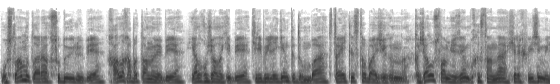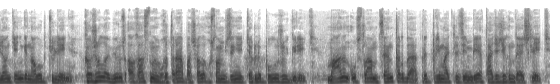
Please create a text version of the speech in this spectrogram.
Услам утларах суду үйлюбе, халық абатановебе, ял хужалыгебе, теребелеген тыдымба, строительство бажығынны. Кажал услам жезем хыстана херехвизи миллион тенге налог тюлене. Кожалы вирус алхасына вғытыра башалық услам жезене терлі пулужу гюрейт. Манын услам центрда предприниматель зембе тажы жығында ишлейт.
